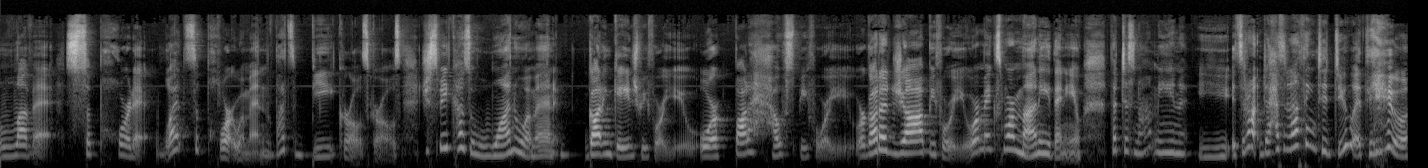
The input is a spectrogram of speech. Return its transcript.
Love it. Support it. Let's support women. Let's be girls, girls. Just because one woman got engaged before you, or bought a house before you, or got a job before you, or makes more money than you, that does not mean you, it's not, it has nothing to do with you.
